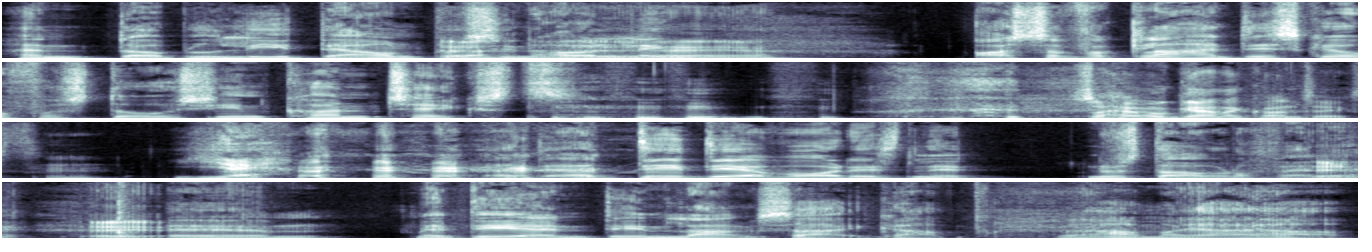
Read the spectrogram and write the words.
Han dobbler lige down på ja, sin holdning. Ja, ja. Og så forklarer han, at det skal jo forstås i en kontekst. Så han må gerne have kontekst. ja, og det er der, hvor det er sådan lidt, nu stopper du fandme. Ja, ja, Øhm, men det er, en, det er en lang sej kamp, hvad ham og jeg har.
